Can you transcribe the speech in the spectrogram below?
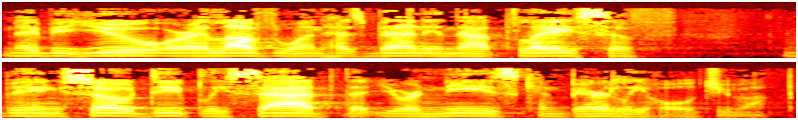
Maybe you or a loved one has been in that place of being so deeply sad that your knees can barely hold you up.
